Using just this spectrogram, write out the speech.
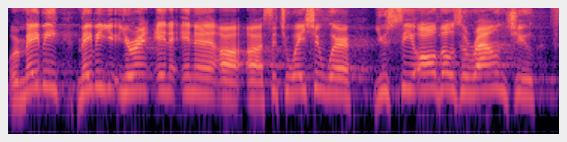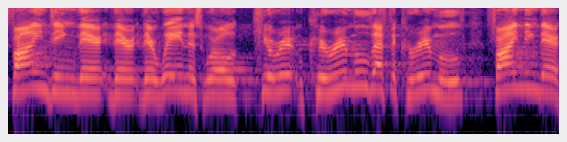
Or maybe, maybe you're in, in, in a, a, a, situation where you see all those around you finding their, their, their way in this world, career, career move after career move, finding their,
